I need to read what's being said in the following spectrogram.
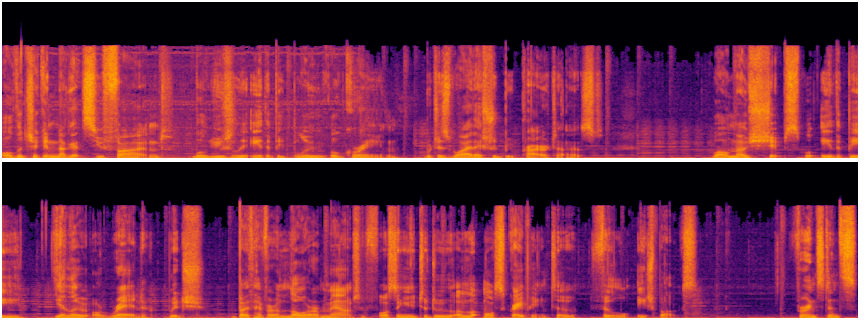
all the chicken nuggets you find will usually either be blue or green, which is why they should be prioritized. While most ships will either be yellow or red, which both have a lower amount, forcing you to do a lot more scraping to fill each box. For instance,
